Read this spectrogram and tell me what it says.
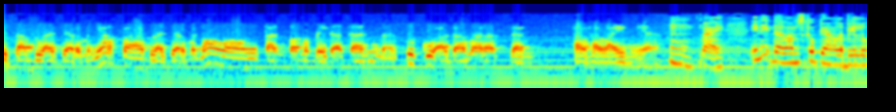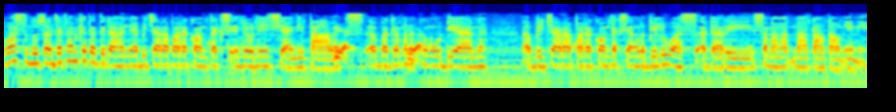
kita belajar menyapa, belajar menolong tanpa membedakan suku, agama, ras dan hal-hal lainnya. Hmm, baik, ini dalam skup yang lebih luas tentu saja kan kita tidak hanya bicara pada konteks Indonesia ini Pak Alex. Ya. Eh, bagaimana ya. kemudian uh, bicara pada konteks yang lebih luas dari semangat Natal tahun ini?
